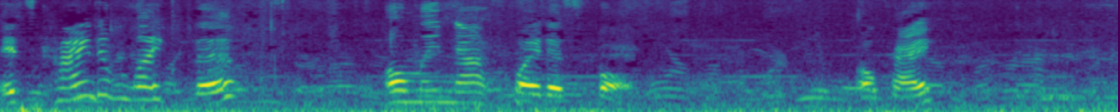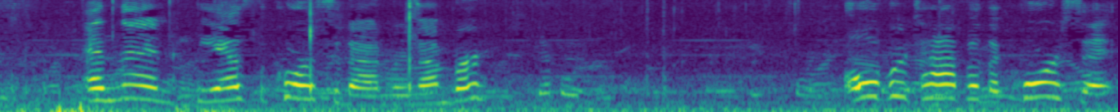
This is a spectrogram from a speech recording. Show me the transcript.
It's kind of like this, only not quite as full. Okay? And then he has the corset on, remember? Over top of the corset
